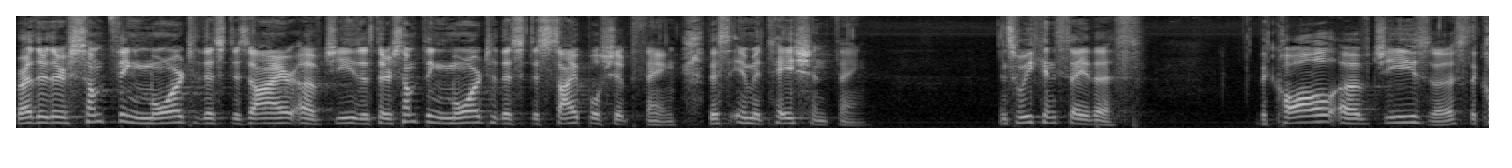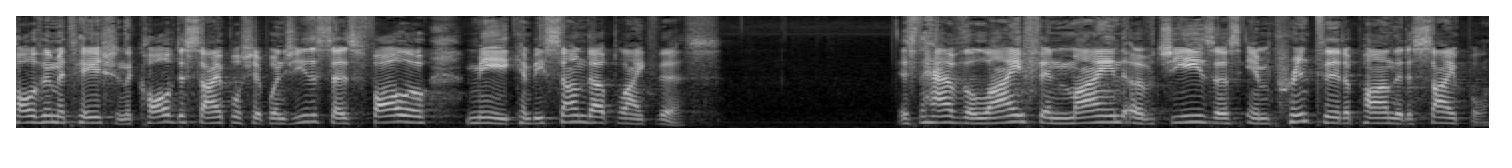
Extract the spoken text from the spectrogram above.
Rather, there's something more to this desire of Jesus. There's something more to this discipleship thing, this imitation thing. And so we can say this the call of Jesus, the call of imitation, the call of discipleship, when Jesus says, Follow me, can be summed up like this is to have the life and mind of Jesus imprinted upon the disciple.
